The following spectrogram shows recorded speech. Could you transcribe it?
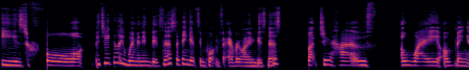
is for particularly women in business. I think it's important for everyone in business, but to have a way of being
